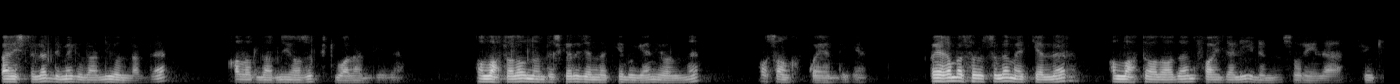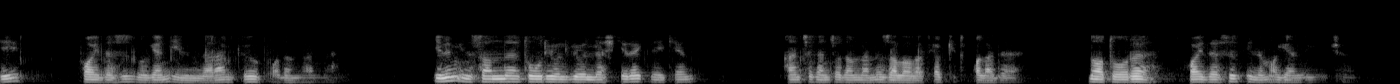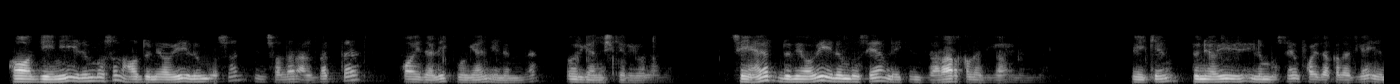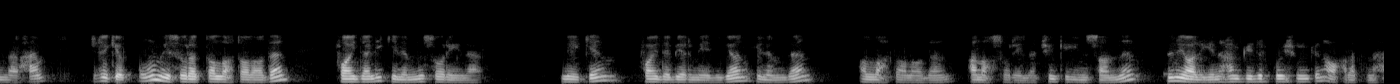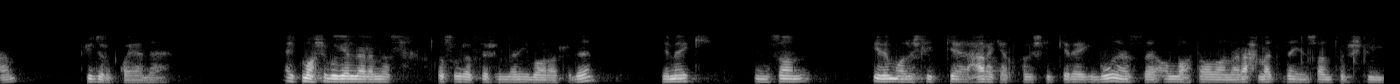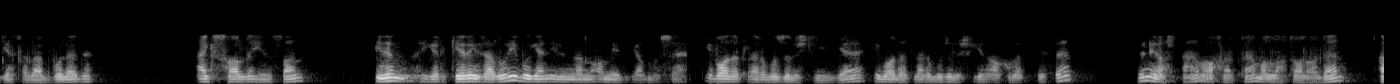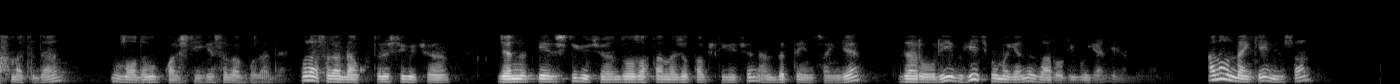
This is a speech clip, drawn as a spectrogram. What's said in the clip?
farishtalar demak ularni yo'llarida qanotlarini yozib kutib oladi deydi alloh taolo undan tashqari jannatga bo'lgan yo'lni oson qilib qo'yadi degan. Payg'ambar sallallohu alayhi vasallam aytganlar alloh taolodan foydali ilmni so'ranglar chunki foydasiz bo'lgan ilmlar ham ko'p odamlarda. Ilm insonni to'g'ri yo'lga yo'llash kerak lekin qancha qancha odamlarni zalolatga olib ketib qoladi. Noto'g'ri foydasiz ilm olganligi uchun. Ho diniy ilm bo'lsin ho dunyoviy ilm bo'lsin insonlar albatta foydali bo'lgan ilmni o'rganish kerak bo'ladi. Sehr dunyoviy ilm bo'lsa ham lekin zarar qiladigan ilmdir. Lekin dunyoviy ilm bo'lsa ham foyda qiladigan ilmlar ham juda ko'p. Umumiy suratda alloh taolodan foydali ilmni so'ranglar lekin foyda bermaydigan ilmdan alloh taolodan panoh so'ranglar chunki insonni dunyoligini ham kuydirib qo'yishi mumkin oxiratini ham kuydirib qo'yadi. Aytmoqchi bo'lganlarimiz qisqa suratda shundan iborat edi. Demak inson ilm olishlikka harakat qilishlik kerak. Bu narsa alloh taoloni rahmatida inson turishligiga sabab bo'ladi. Aks holda inson ilm agar kerak zaruriy bo'lgan ilmlarni olmaydigan bo'lsa ibodatlari buzilishligiga ibodatlari buzilishligini oqibatida esa dunyosida ham oxiratda ham alloh taolodan rahmatidan uzoqda bo'lib qolishligiga sabab bo'ladi. Bu narsalardan qutulishlik uchun jannatga erishishlik uchun do'zaxdan najot topishlik uchun albatta insonga zaruriy hech bo'lmaganda zaruriy bo'lgan ilm bo'ladi. Ana undan keyin inson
